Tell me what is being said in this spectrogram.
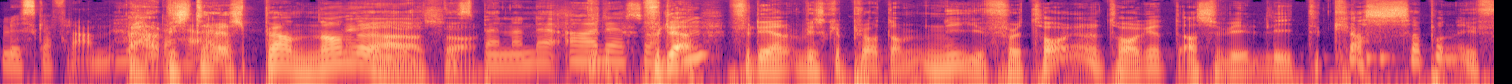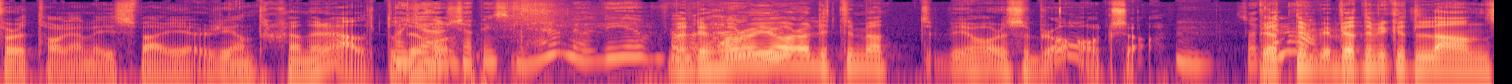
luska fram Det här, visst är det spännande det här alltså. Spännande. Ja, det är så. För det, Mm. för det, vi ska prata om nyföretagande taget. Alltså vi är lite kassa på nyföretagande i Sverige rent generellt. Och det har, Jönköpings län. vi har- men det har att Mm. göra lite med att vi har det så bra också. Så kan Vet ni, vet ni vilket land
